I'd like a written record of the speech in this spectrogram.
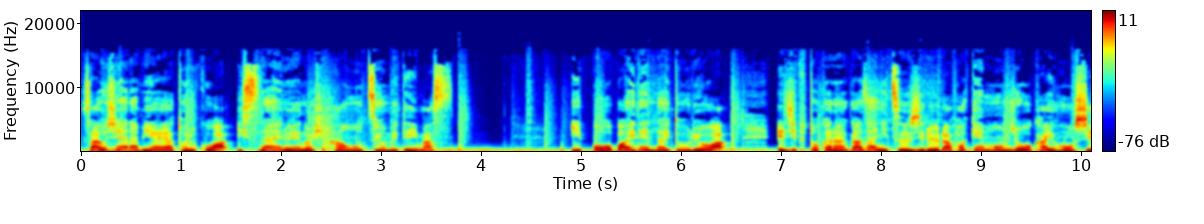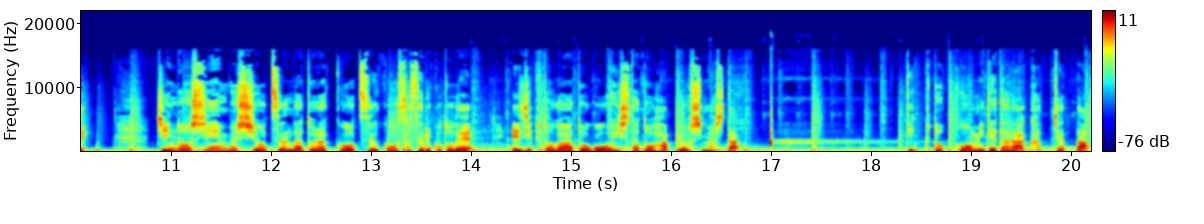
サウジアラビアやトルコはイスラエルへの批判を強めています。一方バイデン大統領はエジプトからガザに通じるラファ検問所を開放し人道支援物資を積んだトラックを通行させることでエジプト側と合意したと発表しました。TikTok を見てたら買っちゃった。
